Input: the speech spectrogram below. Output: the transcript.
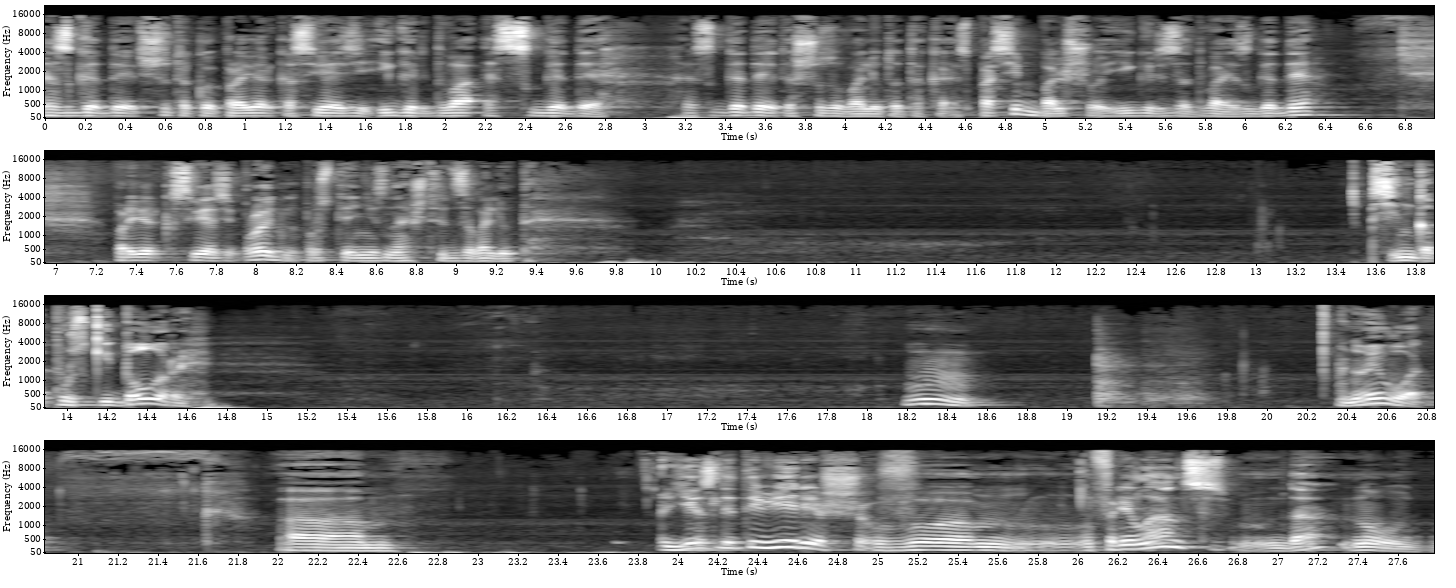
СГД. Это что такое проверка связи? Игорь 2 СГД. СГД это что за валюта такая? Спасибо большое, Игорь, за 2 СГД. Проверка связи пройдена, просто я не знаю, что это за валюта. Сингапурские доллары – М-м. Ну и вот. Если ты веришь в фриланс, да, ну,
